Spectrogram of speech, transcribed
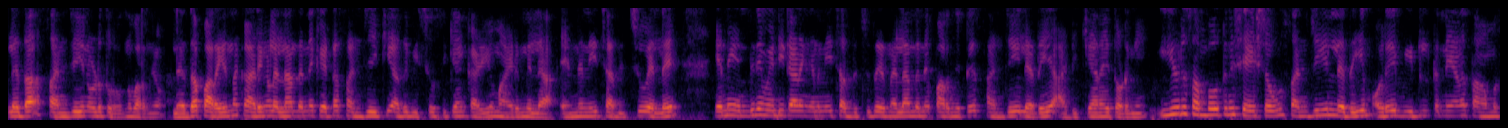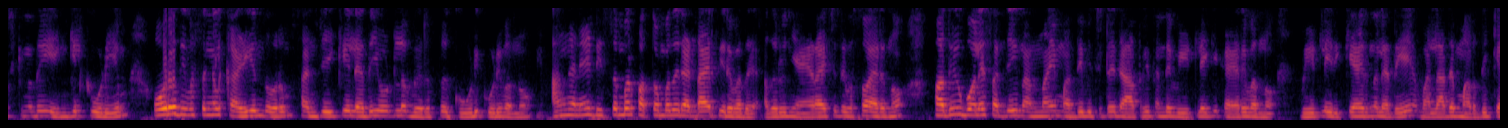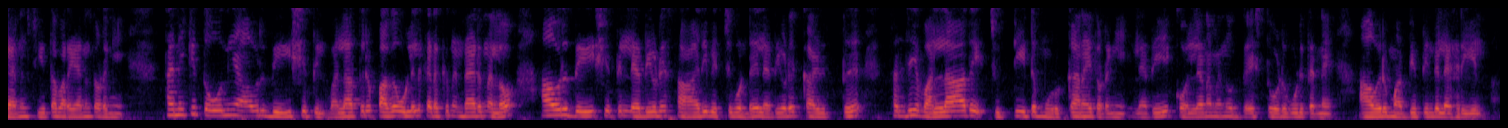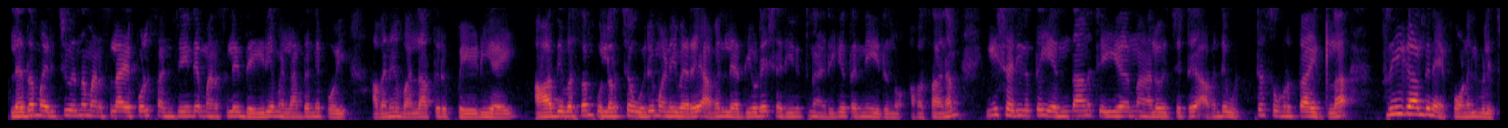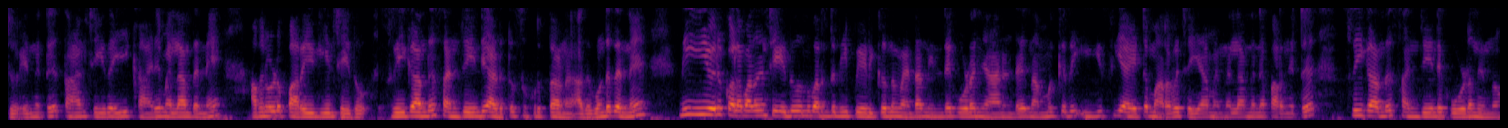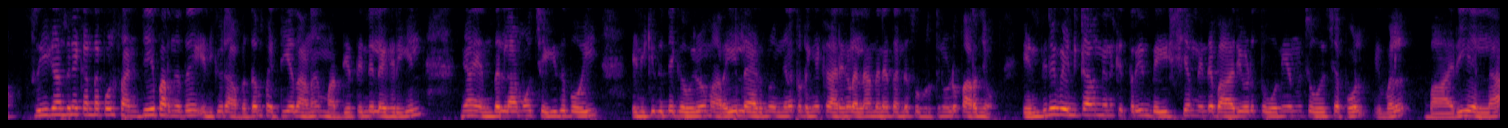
ലത സഞ്ജയിനോട് തുറന്നു പറഞ്ഞു. ലത പറയുന്ന കാര്യങ്ങളെല്ലാം തന്നെ കേട്ട സഞ്ജയ്ക്ക് അത് വിശ്വസിക്കാൻ കഴിയുമായിരുന്നില്ല. എന്നെ നീ ചതിച്ചു അല്ലേ? എന്നെ എന്തിനു വേണ്ടിയിട്ടാണ് ഇങ്ങനെ നീ ചതിച്ചത്? എന്നെല്ലാം തന്നെ പറഞ്ഞിട്ട് സഞ്ജയ് ലതയെ അടിക്കാനായി തുടങ്ങി. ഈ ഒരു സംഭവത്തിന് ശേഷവും സഞ്ജയും ലതയും ഒരേ വീട്ടിൽ തന്നെയാണ് താമസിക്കുന്നത് എങ്കിൽ കൂടിയും ഓരോ ദിവസങ്ങൾ കഴിയും തോറും സഞ്ജയ്ക്ക് ലതയോടുള്ള വെറുപ്പ് കൂടി കൂടി വന്നു. അങ്ങനെ ഡിസംബർ പത്തൊമ്പത് രണ്ടായിരത്തി ഇരുപത് അതൊരു ഞായറാഴ്ച ദിവസമായിരുന്നു. പതിവ് പോലെ സഞ്ജയ് നന്നായി മദ്യപിച്ചിട്ട് രാത്രി തന്റെ വീട്ടിലേക്ക് കയറി വന്നു. വീട്ടിലിരിക്കുകയായിരുന്ന ലതയെ വല്ലാതെ മർദ്ദിക്കാനും ചീത്ത പറയാനും തുടങ്ങി. തനിക്ക് തോന്നിയ ആ ഒരു ദേഷ്യത്തിൽ വല്ലാത്തൊരു പക ഉള്ളിൽ കിടക്കുന്നുണ്ടായിരുന്നല്ലോ ആ ഒരു ദേഷ്യത്തിൽ ലതയുടെ സാരി വെച്ചുകൊണ്ട് ലതയുടെ കഴുത്ത് സഞ്ജയ് വല്ലാതെ ചുറ്റിയിട്ട് മുറുക്കാനായി തുടങ്ങി. ലതയെ കൊല്ലണമെന്ന ഉദ്ദേശത്തോടു കൂടി തന്നെ ആ ഒരു മദ്യത്തിന്റെ ലഹരിയിൽ. ലത മരിച്ചു എന്ന് മനസ്സിലായപ്പോൾ സഞ്ജയിന്റെ മനസ്സിലെ ധൈര്യമെല്ലാം തന്നെ പോയി. അവന് വല്ലാത്തൊരു പേടിയായി. ആ ദിവസം പുലർച്ചെ ഒരു മണി വരെ അവൻ ലതയുടെ ശരീരത്തിനരികെ തന്നെ ഇരുന്നു. അവസാനം ഈ ശരീരത്തെ എന്താണ് ചെയ്യുക എന്ന് ആലോചിച്ചിട്ട് അവന്റെ ഉറ്റ സുഹൃത്തായിട്ടുള്ള ശ്രീകാന്തിനെ ഫോണിൽ വിളിച്ചു. എന്നിട്ട് താൻ ചെയ്ത ഈ കാര്യമെല്ലാം തന്നെ അവനോട് പറയുകയും ചെയ്തു. ശ്രീകാന്ത് സഞ്ജയിന്റെ അടുത്ത സുഹൃത്താണ്. അതുകൊണ്ട് തന്നെ നീ ഈ ഒരു കൊലപാതകം ചെയ്തു എന്ന് പറഞ്ഞിട്ട് നീ പേടിക്കൊന്നും വേണ്ട. നിന്റെ കൂടെ ഞാനുണ്ട്. നമുക്കിത് ഈസി ആയിട്ട് മറവ് ചെയ്യാം എന്നെല്ലാം തന്നെ പറഞ്ഞിട്ട് ശ്രീകാന്ത് സഞ്ജയിന്റെ കൂടെ നിന്നു. ശ്രീകാന്തിനെ കണ്ടപ്പോൾ സഞ്ജയ് പറഞ്ഞത് എനിക്കൊരു അബദ്ധം പറ്റിയതാണ്. മദ്യത്തിന്റെ ലഹരിയിൽ ഞാൻ എന്തെല്ലാമോ ചെയ്തു പോയി. എനിക്കിതിന്റെ ഗൗരവം അറിയില്ലായിരുന്നു. ഇങ്ങനെ തുടങ്ങിയ കാര്യങ്ങളെല്ലാം തന്നെ തന്റെ സുഹൃത്തിനോട് പറഞ്ഞു. എന്തിനു വേണ്ടിയിട്ടാണ് നിനക്ക് ഇത്രയും ദേഷ്യം നിന്റെ ഭാര്യയോട് തോന്നിയെന്ന് ചോദിച്ചപ്പോൾ ഇവൾ ഭാര്യയല്ല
